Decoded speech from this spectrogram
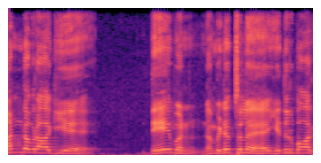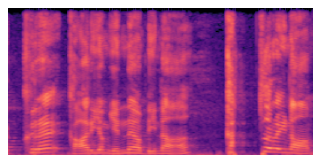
ஆண்டவராகிய தேவன் நம்மிடத்தில் எதிர்பார்க்கிற காரியம் என்ன அப்படின்னா கத்தரை நாம்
